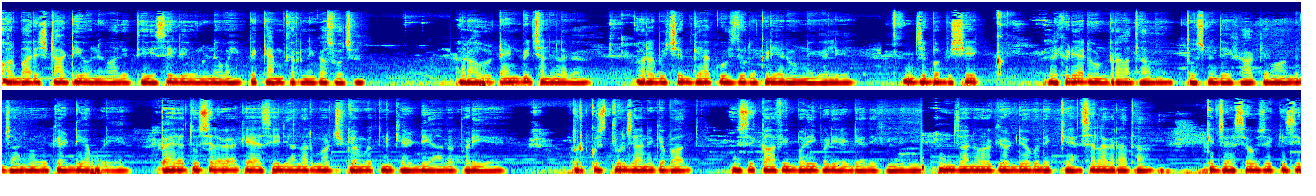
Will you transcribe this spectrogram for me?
और बारिश स्टार्ट ही होने वाली थी, इसीलिए उन्होंने वहीं पे कैंप करने का सोचा। राहुल टेंट भी छने लगा और अभिषेक गया कुछ दूर लकड़ियाँ ढूँढने के लिए। जब अभिषेक लकड़ियाँ ढूंढ रहा था तो उसने देखा कि वहाँ पर जानवरों की हड्डियाँ पड़ी है। पहले तो उसे लगा कि ऐसे ही जानवर मर चुके होंगे तो उनकी हड्डी यहाँ पे पड़ी है। पर कुछ दूर जाने के बाद उसे काफ़ी बड़ी बड़ी हड्डियाँ दिखने लगी। उन जानवरों की हड्डियों को देख के ऐसा लग रहा था कि जैसे उसे किसी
